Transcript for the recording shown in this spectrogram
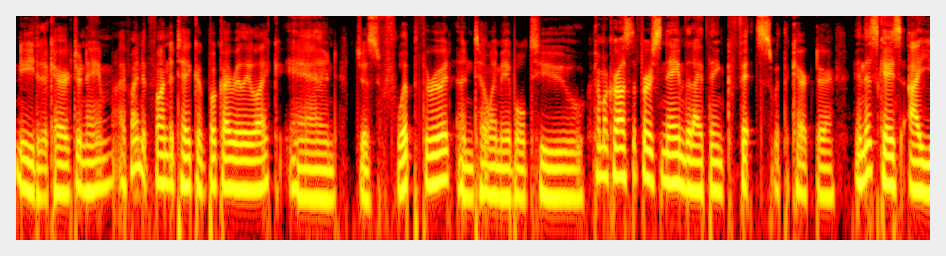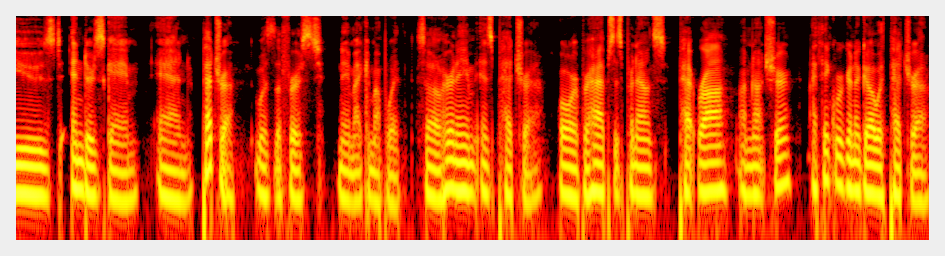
need a character name, I find it fun to take a book I really like and just flip through it until I'm able to come across the first name that I think fits with the character. In this case, I used Ender's Game, and Petra was the first name I came up with. So her name is Petra, or perhaps it's pronounced Petra, I'm not sure. I think we're going to go with Petra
